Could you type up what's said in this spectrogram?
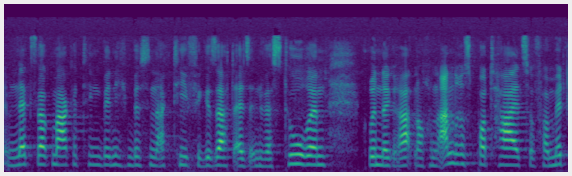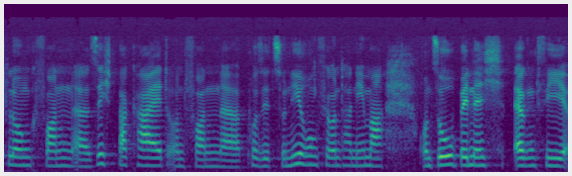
Im Network Marketing bin ich ein bisschen aktiv, wie gesagt, als Investorin. Gründe gerade noch ein anderes Portal zur Vermittlung von äh, Sichtbarkeit und von äh, Positionierung für Unternehmer. Und so bin ich irgendwie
